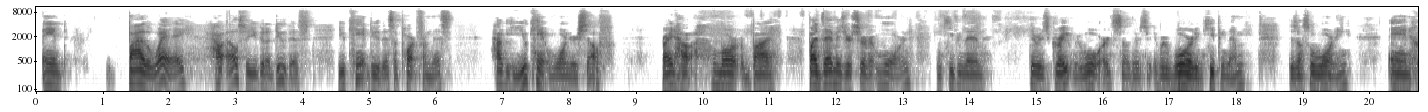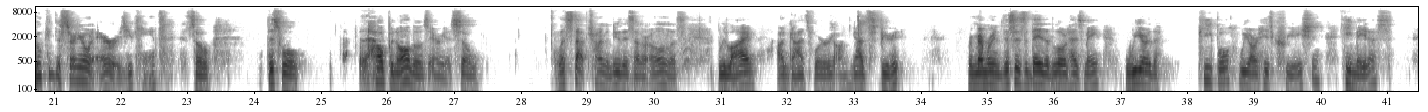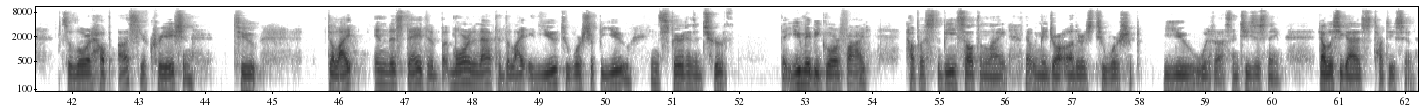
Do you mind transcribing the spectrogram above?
And by the way, how else are you going to do this? You can't do this apart from this. How you can't warn yourself, right? How more by by them is your servant warned, and keeping them there is great reward. So there's reward in keeping them. There's also warning. And who can discern your own errors? You can't. So this will help in all those areas. So let's stop trying to do this on our own. Let's rely on God's word, on God's spirit, remembering this is the day that the Lord has made. We are the people, we are his creation. He made us. So, Lord, help us, your creation, to delight in this day, to, but more than that, to delight in you, to worship you in spirit and in truth, that you may be glorified. Help us to be salt and light, that we may draw others to worship you with us. In Jesus' name. God bless you guys. Talk to you soon.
